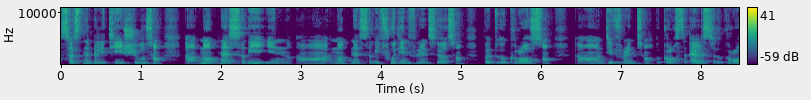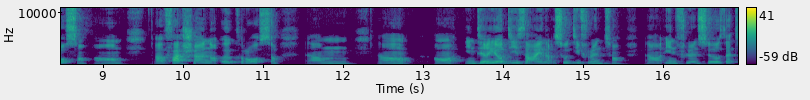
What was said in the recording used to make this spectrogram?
sustainability issues, uh, not necessarily in uh, not necessarily food influencers, but across uh, different across health, across um, fashion, across um, interior design. So different influencers that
